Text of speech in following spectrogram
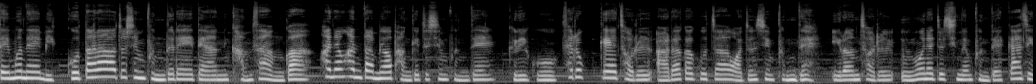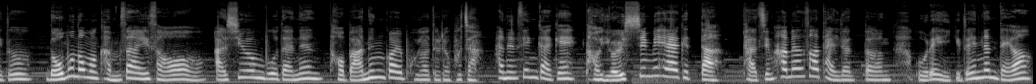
때문에 믿고 따라와 주신 분들에 대한 감사함과 환영한다며 반겨주신 분들, 그리고 새롭게 저를 알아가고자 와주신 분들, 이런 저를 응원해주시는 분들까지도 너무너무 감사해서 아쉬움보다는 더 많은 걸 보여드려보자 하는 생각에 더 열심히 해야겠다. 다짐하면서 달렸던 올해이기도 했는데요.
